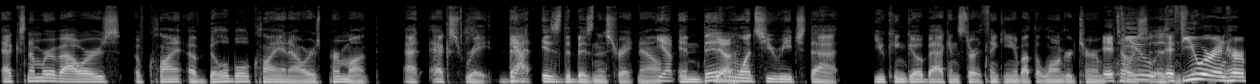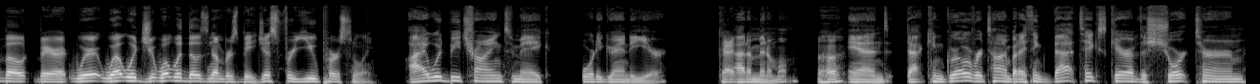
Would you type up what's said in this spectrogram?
X number of hours of client of billable client hours per month at X rate. That is the business right now. Yep. And then Yeah. once you reach that, you can go back and start thinking about the longer term. if you if you were in her boat Barrett where what would you what would those numbers be just for you personally I would be trying to make 40 grand a year okay at a minimum. uh-huh and that can grow over time. But I think that takes care of the short term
